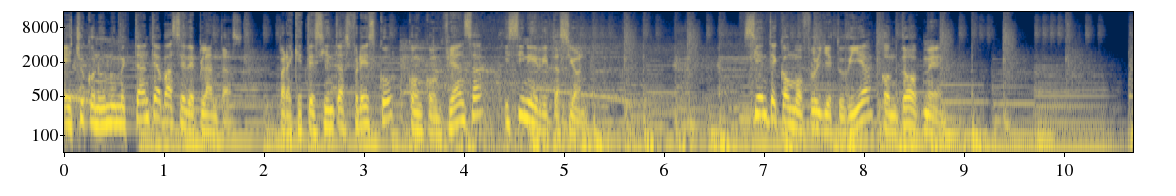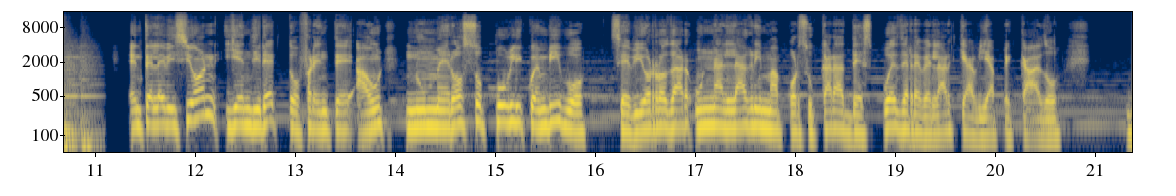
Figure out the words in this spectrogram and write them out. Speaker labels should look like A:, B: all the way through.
A: hecho con un humectante a base de plantas, para que te sientas fresco, con confianza y sin irritación. Siente cómo fluye tu día con Dogman.
B: En televisión y en directo frente a un numeroso público en vivo, se vio rodar una lágrima por su cara después de revelar que había pecado.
